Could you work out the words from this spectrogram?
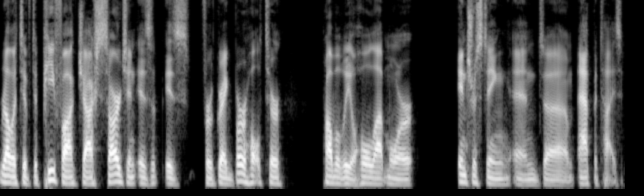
relative to Pefok, Josh Sargent is is for Gregg Berhalter probably a whole lot more interesting and um, appetizing.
